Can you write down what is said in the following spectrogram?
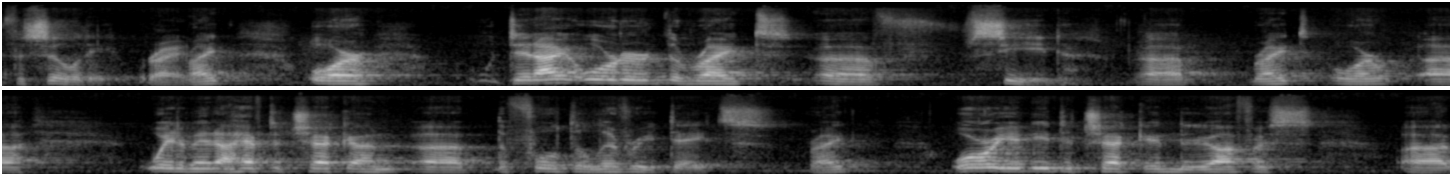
facility? Right. Right. Or did I order the right uh, seed? Uh, right. Or uh, wait a minute, I have to check on uh, the full delivery dates. Right. Or you need to check in the office uh,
